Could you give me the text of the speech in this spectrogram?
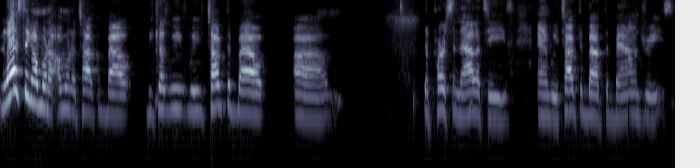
last thing I want to I want to talk about because we we've talked about um, the personalities and we talked about the boundaries.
